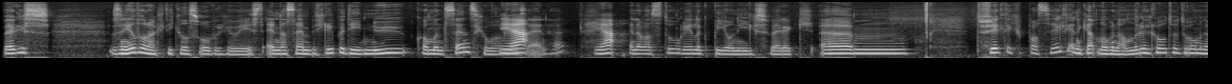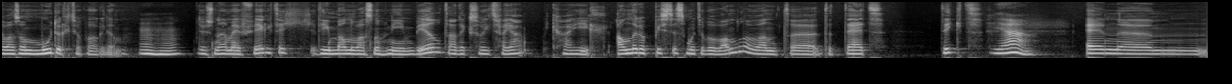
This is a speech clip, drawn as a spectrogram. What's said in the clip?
pers Er zijn heel veel artikels over geweest. En dat zijn begrippen die nu common sense geworden Ja. zijn. Hè? Ja. En dat was toen redelijk pionierswerk. Ehm 40 gepasseerd en ik had nog een andere grote droom, dat was om moeder te worden. Mhm. Dus na mijn 40, die man was nog niet in beeld, had ik zoiets van ja, ik ga hier andere pistes moeten bewandelen, want eh, de tijd tikt. Ja. En ehm,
